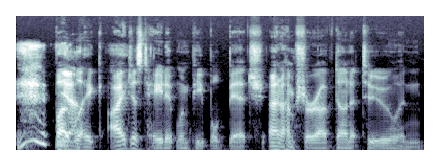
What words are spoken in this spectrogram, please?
but Yeah. like, I just hate it when people bitch, and I'm sure I've done it too. And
